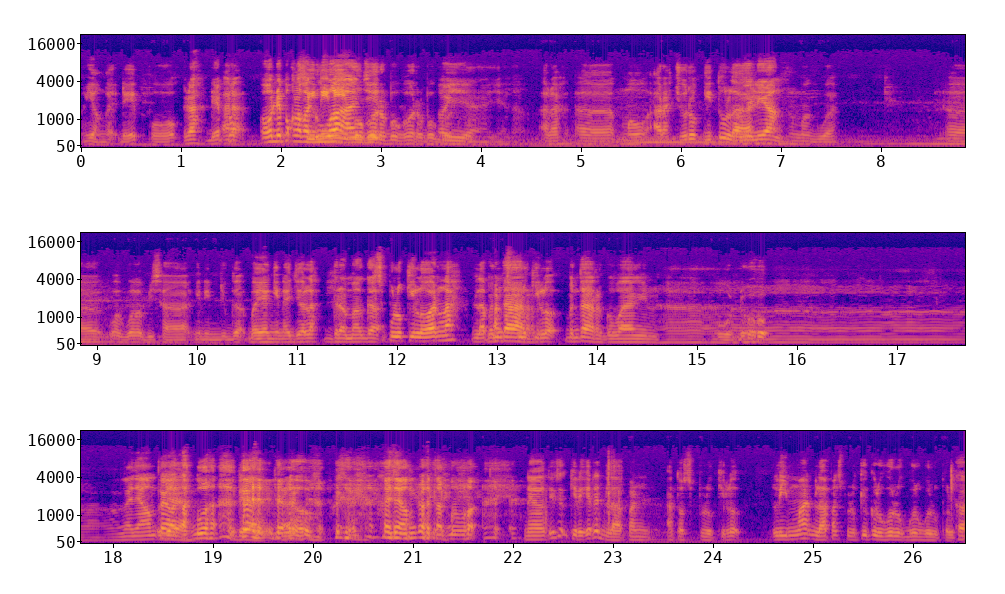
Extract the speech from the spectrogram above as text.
Ya nggak Depok. Udah Depok? Arah- oh Depok 82 Sini nih, anjir Bogor Bogor Bogor. Oh iya iya arah eh, mau arah curug gitulah William rumah gue Eh, wah gue gak bisa nginin juga. Bayangin aja lah. Dramaga 10 kiloan lah 8 bentar 10 kilo. bentar gue bayangin. Bodoh. Nggak nyampe Udah. otak gua. Udah belum. Nggak nyampe otak gua nah waktu itu kira-kira 8 atau 10 kilo 5 8 10 kilo gue gue gue lupa lupa ke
